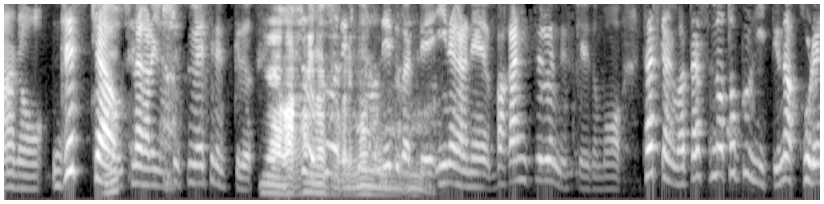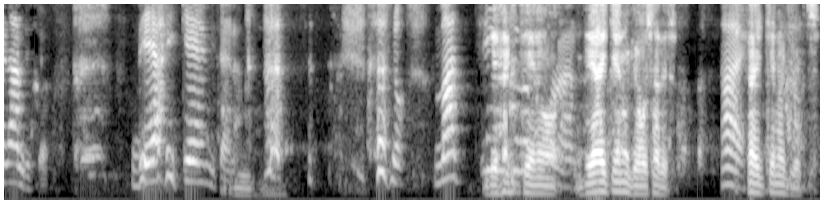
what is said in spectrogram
あの、ジェスチャーをしながら今説明してるんですけど、いや、わかります、これ。もねとかって言いながらね、バカにするんですけれども、確かに私の特技っていうのはこれなんですよ。出会い系みたいな。あの、マッチン出会い系の出会い系の業者でしょ。はい出。会い系の業者。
